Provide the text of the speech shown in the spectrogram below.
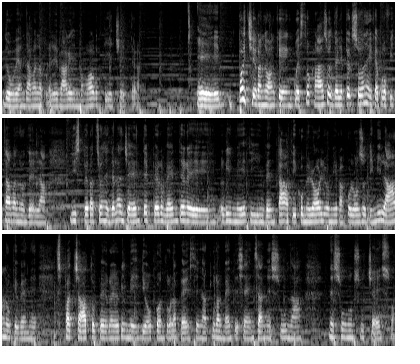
dove andavano a prelevare i morti, eccetera. E poi c'erano anche in questo caso delle persone che approfittavano della disperazione della gente per vendere rimedi inventati come l'olio miracoloso di Milano che venne spacciato per rimedio contro la peste naturalmente senza nessuna, nessun successo.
